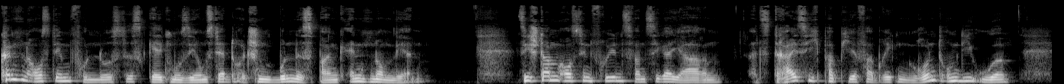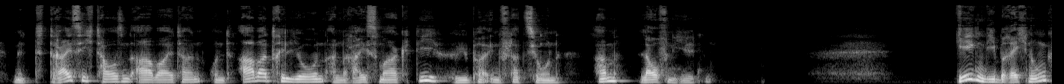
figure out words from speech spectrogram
könnten aus dem Fundus des Geldmuseums der Deutschen Bundesbank entnommen werden. Sie stammen aus den frühen 20er Jahren, als 30 Papierfabriken rund um die Uhr mit 30.000 Arbeitern und Abertrillionen an Reichsmark die Hyperinflation am Laufen hielten. Gegen die Berechnung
